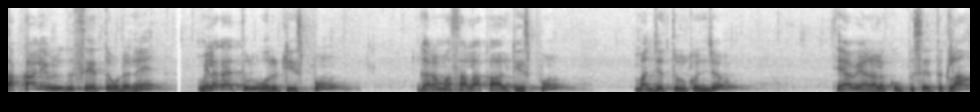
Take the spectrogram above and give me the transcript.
தக்காளி விழுது சேர்த்த உடனே மிளகாய்த்தூள் ஒரு டீஸ்பூன் கரம் மசாலா கால் டீஸ்பூன் மஞ்சத்தூள் கொஞ்சம். தேவையான அளவுக்கு உப்பு சேர்த்துக்கலாம்.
